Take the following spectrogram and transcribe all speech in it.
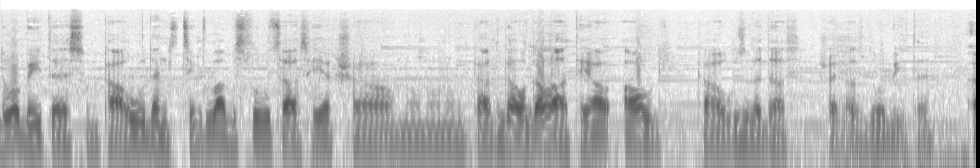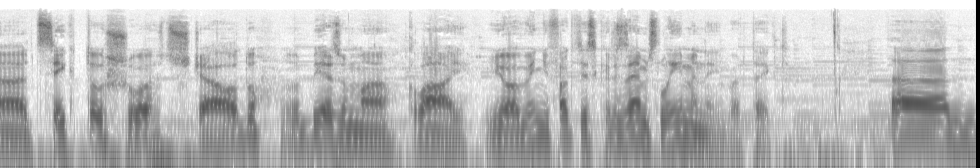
dobītēs, un kā ūdens, cik labi slūcās iekšā, un, un, un, un kāda gal galā tie augi, kā uzvedās šajās dobītēs. Cik tu šo šķeldu biezumā klāji? Jo viņi faktiski ir zemes līmenī, var teikt. Uh,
